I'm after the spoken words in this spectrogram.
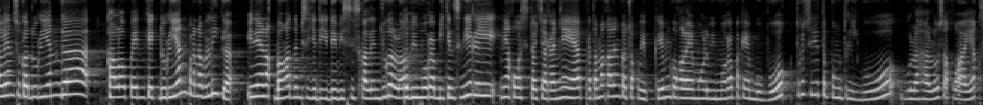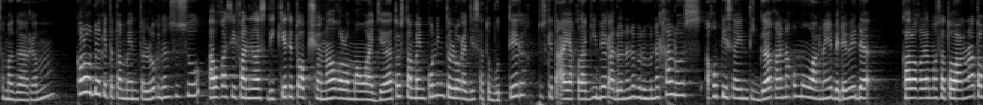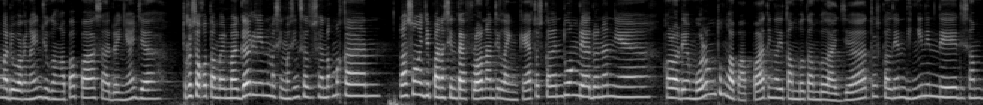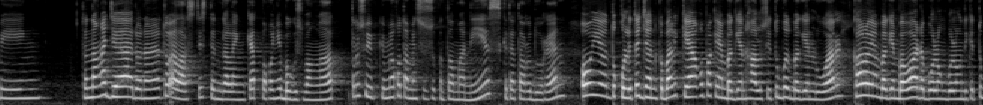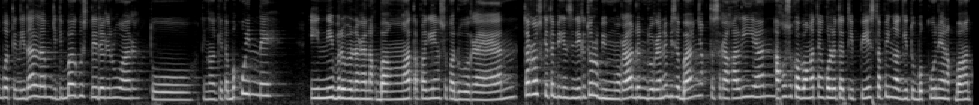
Kalian suka durian gak? Kalau pancake durian pernah beli gak? Ini enak banget dan bisa jadi ide bisnis kalian juga loh. Lebih murah bikin sendiri. Ini aku kasih tau caranya ya. Pertama kalian kocok whipped cream. Kalau kalian mau lebih murah pakai yang bubuk. Terus ini tepung terigu, gula halus aku ayak sama garam. Kalau udah kita tambahin telur dan susu. Aku kasih vanilla sedikit itu optional kalau mau aja. Terus tambahin kuning telur aja satu butir. Terus kita ayak lagi biar adonannya bener-bener halus. Aku pisahin tiga karena aku mau warnanya beda-beda. Kalau kalian mau satu warna atau nggak diwarnain juga nggak apa-apa, seadanya aja. Terus aku tambahin margarin, masing-masing satu sendok makan. Langsung aja panasin teflon, nanti lengket, terus kalian tuang deh adonannya. Kalau ada yang bolong tuh nggak apa-apa, tinggal ditambel-tambel aja, terus kalian dinginin deh di samping. Tenang aja, adonannya tuh elastis dan gak lengket, pokoknya bagus banget. Terus whipped creamnya aku tambahin susu kental manis, kita taruh duren. Oh iya, untuk kulitnya jangan kebalik ya, aku pakai yang bagian halus itu buat bagian luar. Kalau yang bagian bawah ada bolong-bolong dikit tuh buat yang di dalam, jadi bagus deh dari luar. Tuh, tinggal kita bekuin deh. Ini bener-bener enak banget, apalagi yang suka duren. Terus kita bikin sendiri tuh lebih murah dan durennya bisa banyak, terserah kalian. Aku suka banget yang kulitnya tipis, tapi nggak gitu beku, ini enak banget.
